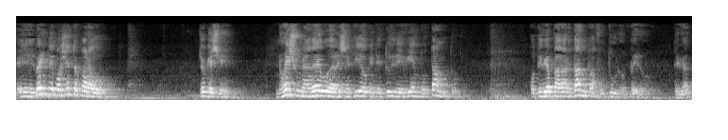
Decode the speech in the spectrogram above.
el 20% es para vos. Yo qué sé, no es una deuda en el sentido que te estoy debiendo tanto, o te voy a pagar tanto a futuro, pero te voy a,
